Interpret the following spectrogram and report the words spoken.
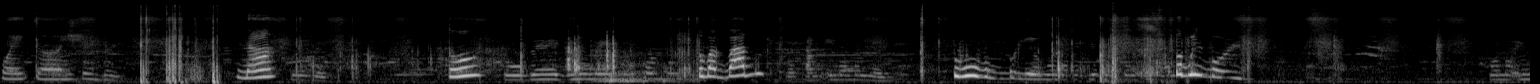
Wait guys. Na? To? Tubig, ano may Tubagbag? matang ina mo yun. Tumubugbagin. Tubulbol. Punuin.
